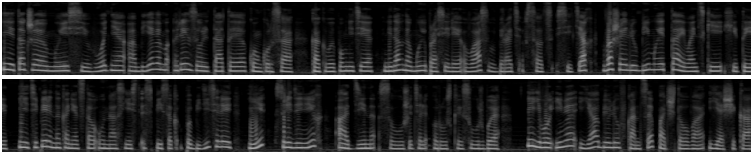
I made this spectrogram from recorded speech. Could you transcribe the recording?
И также мы сегодня объявим результаты конкурса. Как вы помните, недавно мы просили вас выбирать в соцсетях ваши любимые тайваньские хиты. И теперь, наконец-то, у нас есть список победителей, и среди них один слушатель русской службы. И его имя я объявлю в конце почтового ящика.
